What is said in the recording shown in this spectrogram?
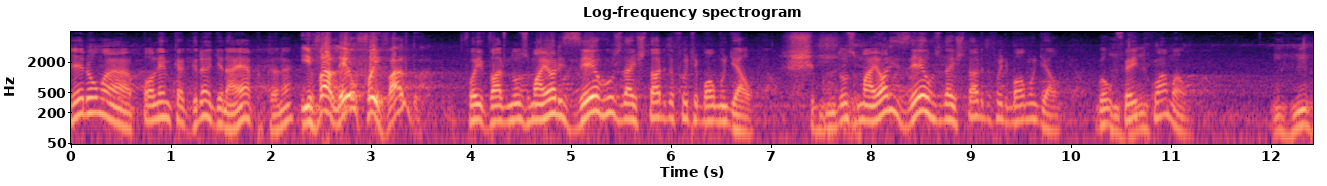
Gerou uma polêmica grande na época, né? E valeu, foi válido? foi válido nos maiores erros da história do futebol mundial. Um dos maiores erros da história do futebol mundial. Gol uhum. feito com a mão. Uhum.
